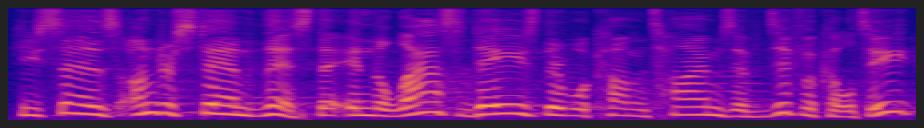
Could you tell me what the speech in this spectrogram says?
He says, Understand this, that in the last days there will come times of difficulty.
